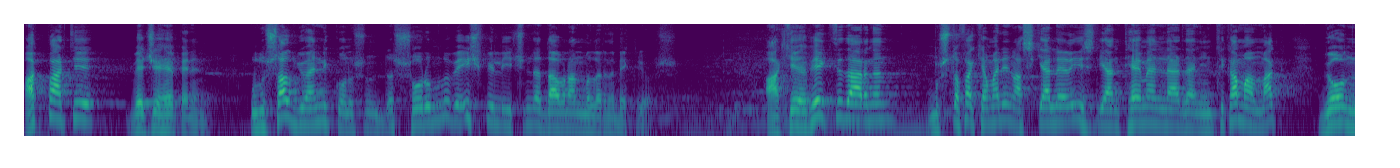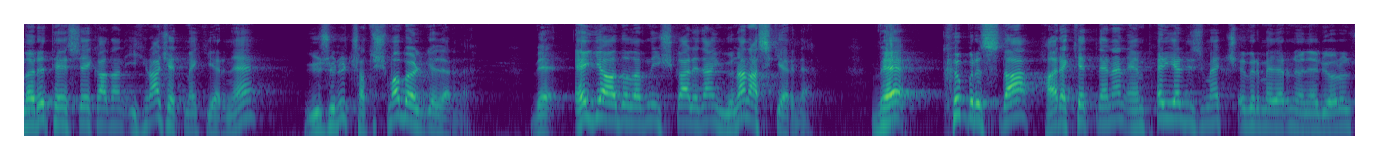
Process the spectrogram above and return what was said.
AK Parti ve CHP'nin ulusal güvenlik konusunda sorumlu ve işbirliği içinde davranmalarını bekliyoruz. AKP iktidarının Mustafa Kemal'in askerleri izleyen temenlerden intikam almak ve onları TSK'dan ihraç etmek yerine yüzünü çatışma bölgelerine ve Ege adalarını işgal eden Yunan askerine ve Kıbrıs'ta hareketlenen emperyalizme çevirmelerini öneriyoruz.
